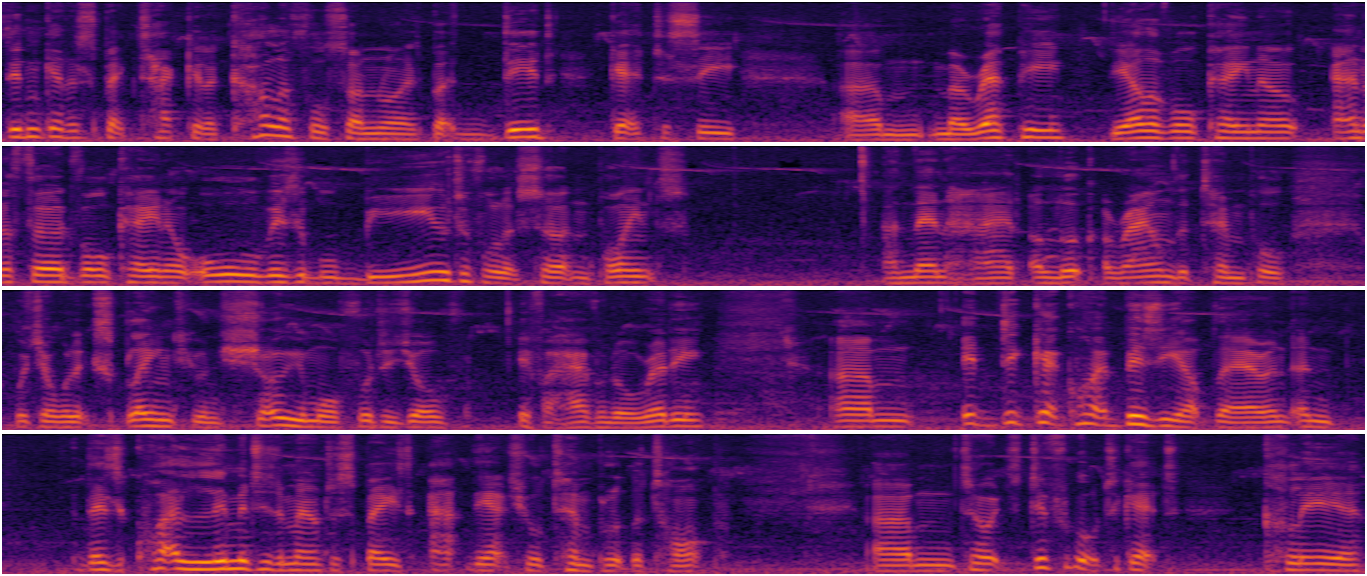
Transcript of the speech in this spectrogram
Didn't get a spectacular colorful sunrise but did get to see um, Merapi, the other volcano and a third volcano all visible beautiful at certain points and then had a look around the temple which I will explain to you and show you more footage of if I haven't already. Um, it did get quite busy up there and, and, there's quite a limited amount of space at the actual temple at the top um, so it's difficult to get clear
